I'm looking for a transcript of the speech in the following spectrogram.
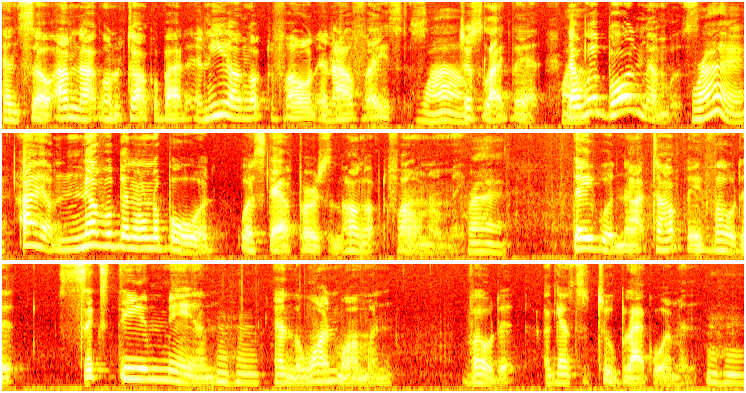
And so I'm not going to talk about it. And he hung up the phone in our faces. Wow. Just like that. Now, we're board members. Right. I have never been on a board where a staff person hung up the phone on me. Right. They would not talk. They voted 16 men, mm-hmm. and the one woman voted against the two black women. Mm-hmm.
